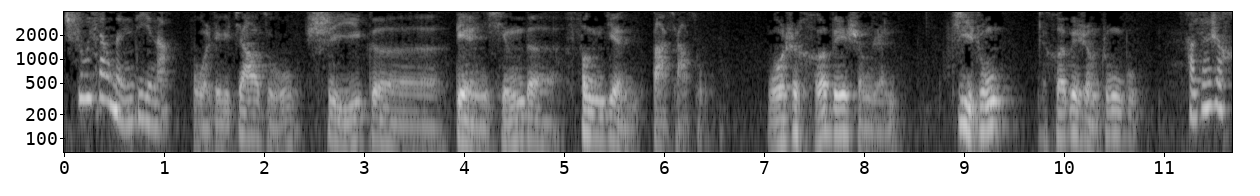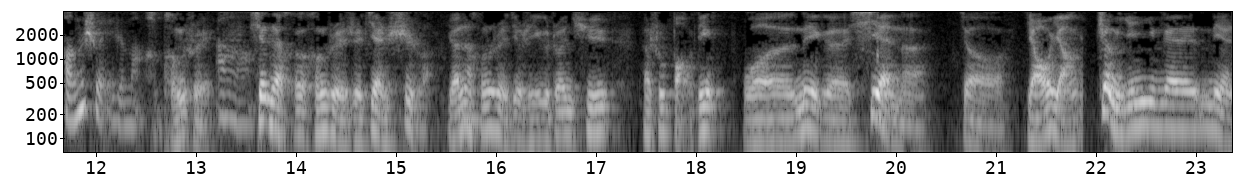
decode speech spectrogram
书香门第呢？我这个家族是一个典型的封建大家族，我是河北省人，冀中，河北省中部好像是衡水是吗？衡水啊现在衡衡水是建市了，原来衡水就是一个专区，它属保定。我那个县呢叫饶阳，正音应该念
